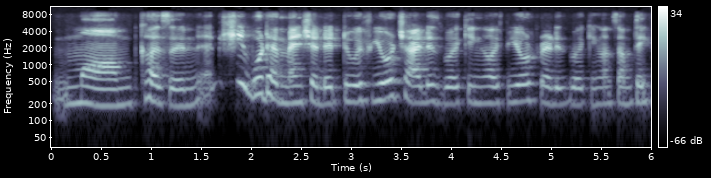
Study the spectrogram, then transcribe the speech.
mom, cousin, she would have mentioned it too. If your child is working or if your friend is working on something,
